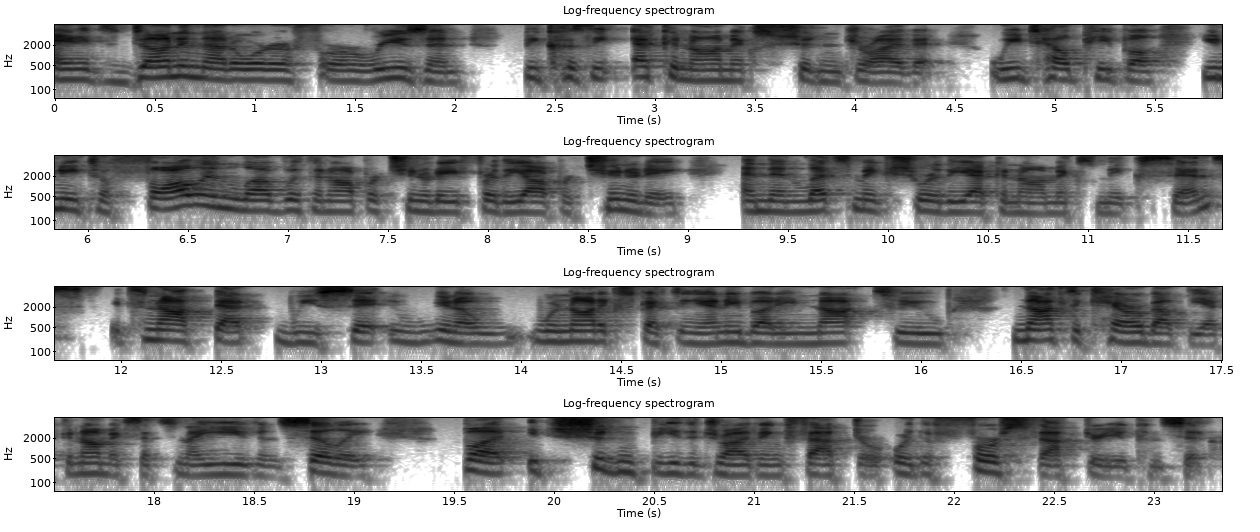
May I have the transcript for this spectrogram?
And it's done in that order for a reason because the economics shouldn't drive it. We tell people you need to fall in love with an opportunity for the opportunity and then let's make sure the economics make sense. It's not that we say you know we're not expecting anybody not to not to care about the economics. That's naive and silly but it shouldn't be the driving factor or the first factor you consider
